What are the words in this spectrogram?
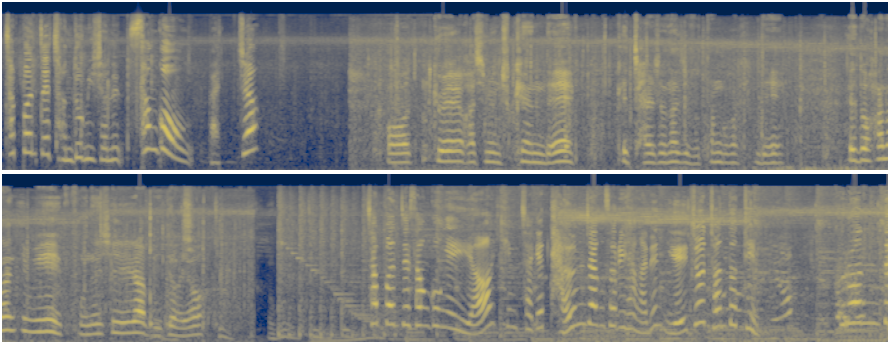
첫 번째 전도 미션은 성공, 맞죠? 어, 교회 가시면 좋겠는데 그게 잘 전하지 못한 것 같은데 그래도 하나님이 보내시리라 믿어요. 첫 번째 성공에 이어 힘차게 다음 장소를 향하는 예조 전도팀. 그런데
